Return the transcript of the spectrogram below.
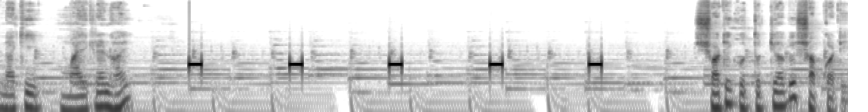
নাকি মাইগ্রেন হয়? সঠিক উত্তরটি হবে সবকটি।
